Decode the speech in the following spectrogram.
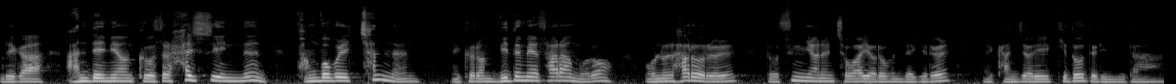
우리가 안 되면 그것을 할 수 있는 방법을 찾는 그런 믿음의 사람으로 오늘 하루를 또 승리하는 저와 여러분 되기를 간절히 기도드립니다.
